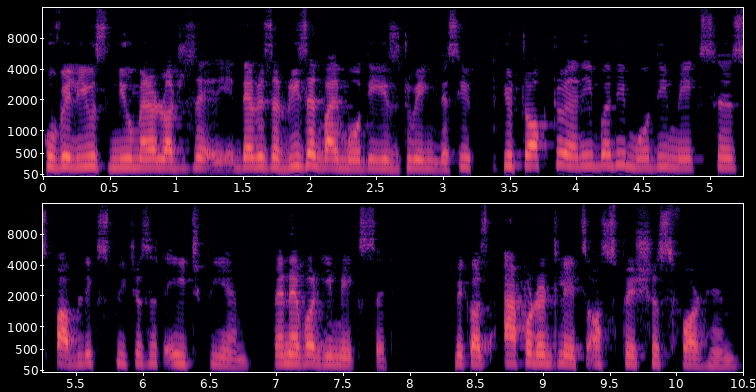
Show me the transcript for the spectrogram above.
who will use numerology there is a reason why modi is doing this. You, you talk to anybody modi makes his public speeches at 8 p.m whenever he makes it because apparently it's auspicious for him.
